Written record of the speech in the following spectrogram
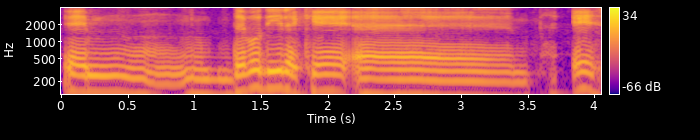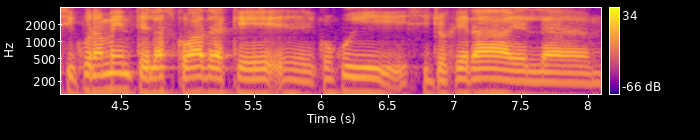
E, ehm, devo dire che eh, è sicuramente la squadra che, eh, con cui si giocherà il,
